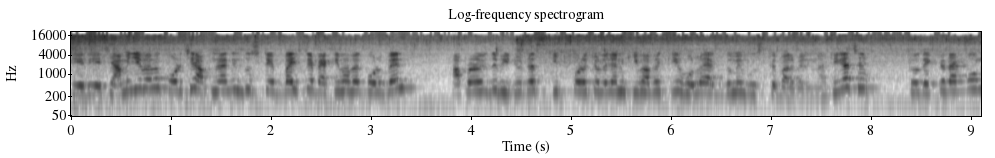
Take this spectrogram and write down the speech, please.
দিয়ে দিয়েছি। আমি যেভাবে করছি, আপনারা কিন্তু স্টেপ বাই স্টেপ একইভাবে করবেন। আপনারা যদি ভিডিওটা স্কিপ করে চলে যান, কীভাবে কি হলো একদমই বুঝতে পারবেন না, ঠিক আছে? তো দেখতে থাকুন।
